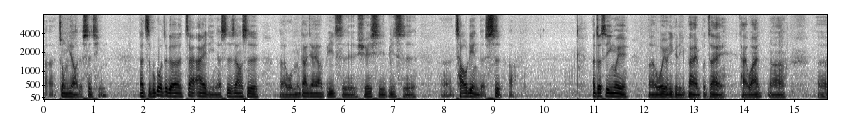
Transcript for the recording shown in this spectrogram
呃重要的事情。那只不过这个在爱里呢，事实上是。呃，我们大家要彼此学习、彼此呃操练的事啊。那这是因为呃，我有一个礼拜不在台湾，那呃，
